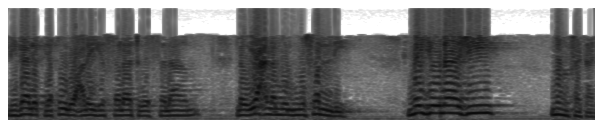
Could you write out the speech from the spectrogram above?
لذلك يقول عليه الصلاة والسلام لو يعلم المصلي من يناجي من فتل.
